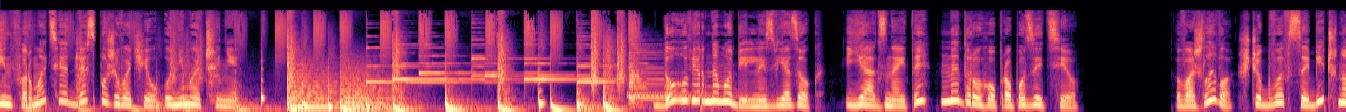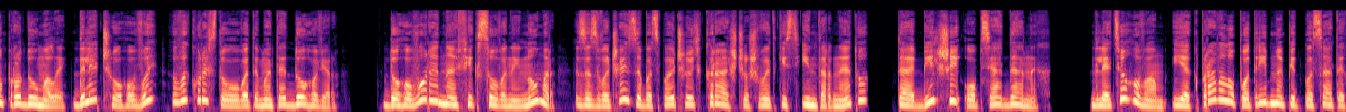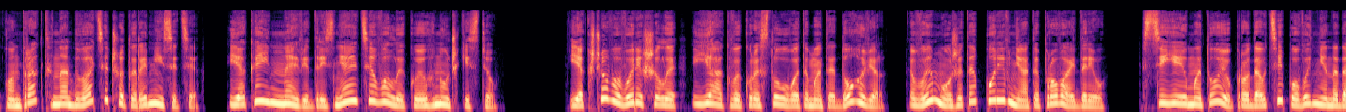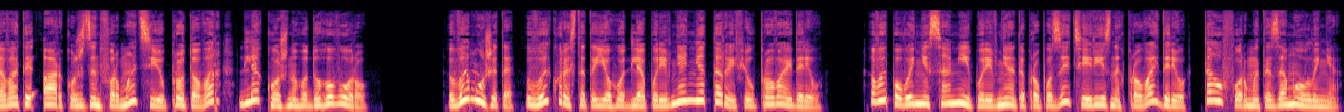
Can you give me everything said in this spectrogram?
Інформація для споживачів у Німеччині. Договір на мобільний зв'язок. Як знайти недорогу пропозицію. Важливо, щоб ви всебічно продумали, для чого ви використовуватимете договір. Договори на фіксований номер зазвичай забезпечують кращу швидкість інтернету та більший обсяг даних. Для цього вам, як правило, потрібно підписати контракт на 24 місяці, який не відрізняється великою гнучкістю. Якщо ви вирішили, як використовуватимете договір, ви можете порівняти провайдерів. З цією метою продавці повинні надавати аркуш з інформацією про товар для кожного договору. Ви можете використати його для порівняння тарифів провайдерів. Ви повинні самі порівняти пропозиції різних провайдерів та оформити замовлення.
